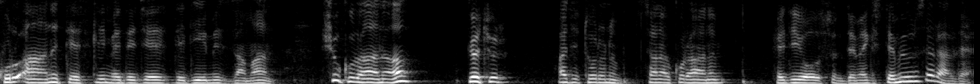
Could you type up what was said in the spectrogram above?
Kur'an'ı teslim edeceğiz dediğimiz zaman şu Kur'an'ı al, götür. Hadi torunum sana Kur'an'ım hediye olsun demek istemiyoruz herhalde.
